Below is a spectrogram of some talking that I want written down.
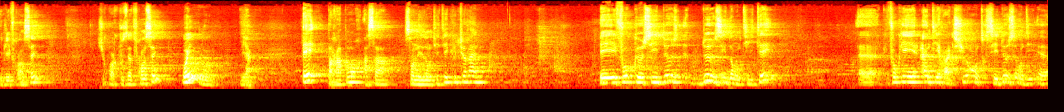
Il est français. Je crois que vous êtes français. Oui? Non Bien. Et par rapport à sa, son identité culturelle. Et il faut que ces deux, identités, euh, il faut qu'il y ait interaction entre ces deux, euh,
